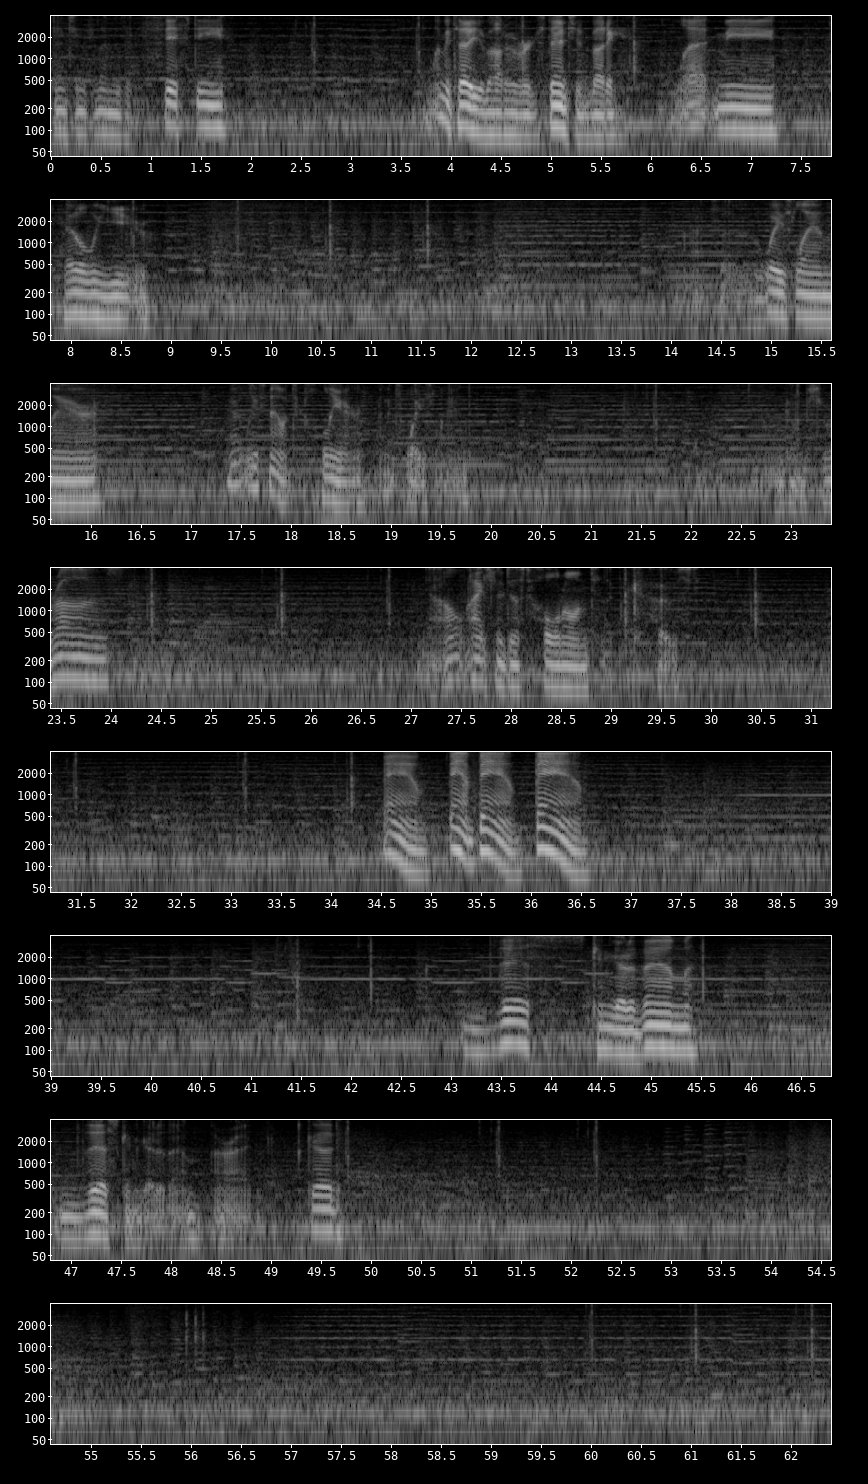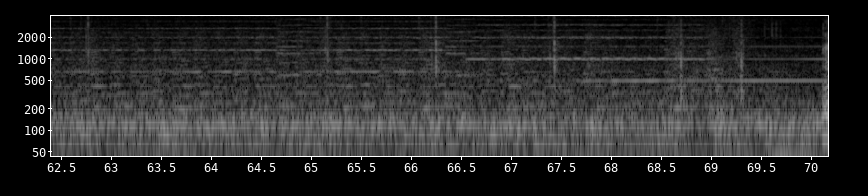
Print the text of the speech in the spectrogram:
Overextension for them is at 50. Let me tell you about overextension, buddy. Let me tell you. Alright, so the wasteland there. At least now it's clear and it's wasteland. Go Shiraz. Yeah, I'll actually just hold on to the coast. Bam, bam, bam, bam. This can go to them. This can go to them. Alright, good.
